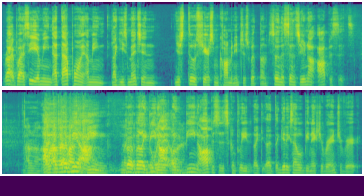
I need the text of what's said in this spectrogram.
Right, but I see, I mean, at that point, I mean, like you mentioned, you still share some common interests with them. So in a sense, you're not opposites. I don't know. I- I, am talking I about mean, I- being, like but the- but like being op- like being opposites complete. Like uh, the good example would be an extrovert introvert.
